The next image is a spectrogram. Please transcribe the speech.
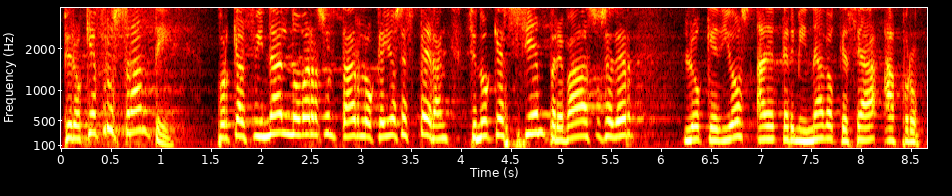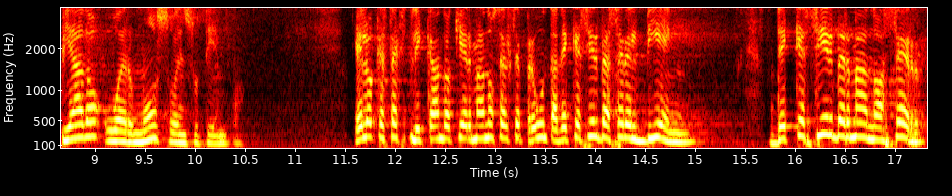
Pero qué frustrante, porque al final no va a resultar lo que ellos esperan, sino que siempre va a suceder lo que Dios ha determinado que sea apropiado o hermoso en su tiempo. Es lo que está explicando aquí, hermanos. Él se pregunta, ¿de qué sirve hacer el bien ¿De qué sirve, hermano, hacer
